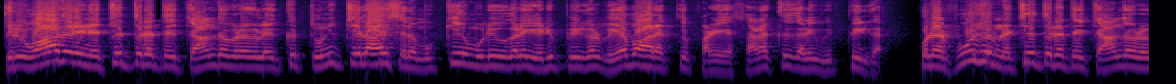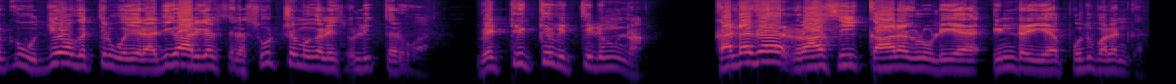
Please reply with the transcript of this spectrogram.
திருவாதிரை நட்சத்திரத்தை சார்ந்தவர்களுக்கு துணிச்சலாய் சில முக்கிய முடிவுகளை எடுப்பீர்கள். வியாபாரத்தில் பழைய சரக்குகளை விற்பீர்கள். புனர் பூஜம் நட்சத்திரத்தை சார்ந்தவர்களுக்கு உத்தியோகத்தில் உயர் அதிகாரிகள் சில சூட்சமங்களை சொல்லித் தருவார். வெற்றிக்கு வித்திடும் நான் கடக ராசிக்காரர்களுடைய இன்றைய பொது பலன்கள்.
